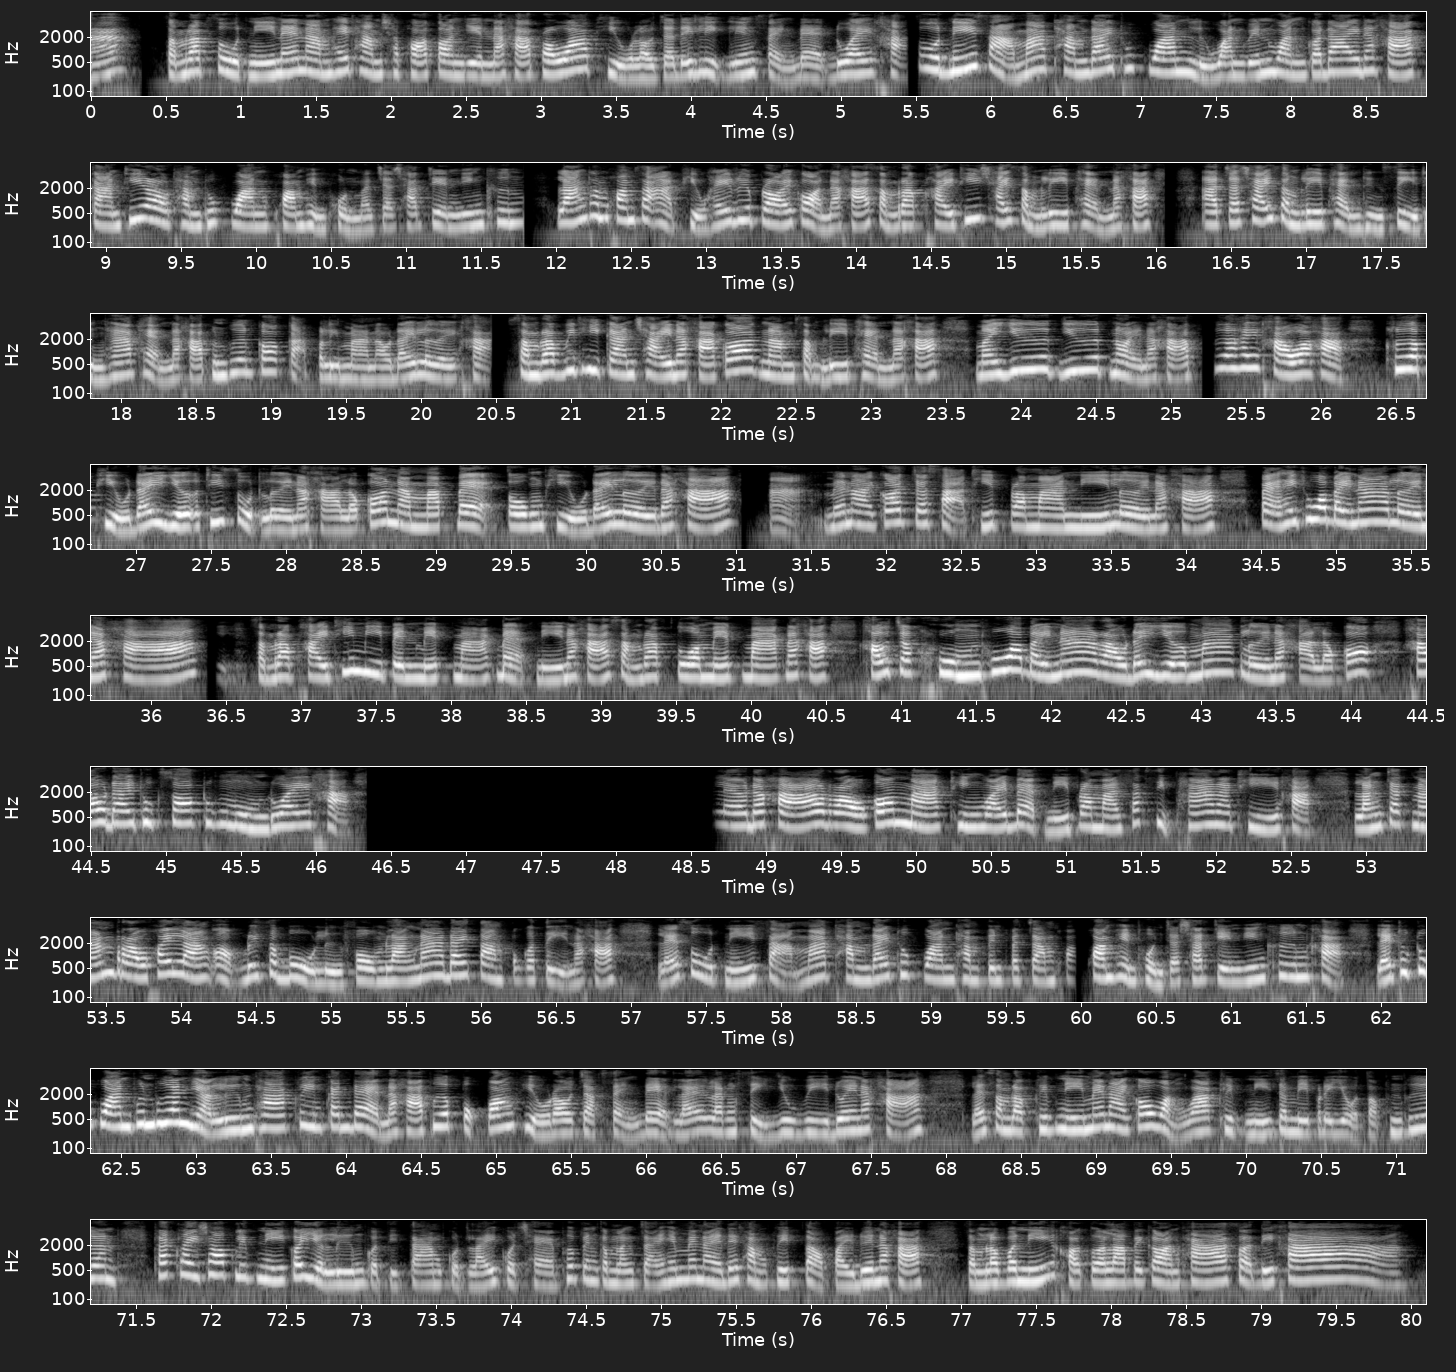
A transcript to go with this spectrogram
สำหรับสูตรนี้แนะนำให้ทำเฉพาะตอนเย็นนะคะ เพราะว่าผิวเราจะได้หลีกเลี่ยงแสงแดดด้วยค่ะ สูตรนี้สามารถทำได้ทุกวันหรือวันเว้นวันก็ได้นะคะ การที่เราทำทุกวันความเห็นผลมันจะชัดเจนยิ่งขึ้น ล้างทำความสะอาดผิวให้เรียบร้อยก่อนนะคะสำหรับใครที่ใช้สำลีแผ่นนะคะ อาจจะใช้สำลีแผ่นถึง 4-5 แผ่นนะคะ เพื่อนๆก็กะปริมาณเอาได้เลยค่ะสำหรับวิธีการใช้นะคะ ก็นำสำลีแผ่นนะคะ มายืดยืดหน่อยนะคะ เพื่อให้เขาอะค่ะ เคลือบผิวได้เยอะที่สุดเลยนะคะ แล้วก็นำมาแปะตรงผิวได้เลยนะคะ อะแม่นายก็จะสาธิตประมาณนี้เลยนะคะ แปะให้ทั่วใบหน้าเลยนะคะสำหรับใครที่มีเป็นเม็ดมาร์กแบบนี้นะคะสำหรับตัวเม็ดมาร์กนะคะเขาจะคลุมทั่วใบหน้าเราได้เยอะมากเลยนะคะ แล้วก็เข้าได้ทุกซอกทุกมุมด้วยค่ะ แล้วนะคะเราก็มาร์กทิ้งไว้แบบนี้ประมาณสัก 15 นาทีค่ะ หลังจากนั้นเราค่อยล้างออกด้วยสบู่หรือโฟมล้างหน้าได้ตามปกตินะคะ และสูตรนี้สามารถทำได้ทุกวันทำเป็นประจำความเห็นผลจะชัดเจนยิ่งขึ้นค่ะ และทุกๆวันเพื่อนๆ อย่าลืมทาครีมกันแดดนะคะ เพื่อปกป้องผิวเราจากแสงแดดและรังสี UV ด้วยนะคะ และสำหรับคลิปนี้แม่นายก็หวังว่าคลิปนี้จะมีประโยชน์ต่อเพื่อนๆถ้าใครชอบคลิปนี้ก็อย่าลืมกดติดตามกดไลค์กดแชร์เพื่อเป็นกำลังใจให้แม่นายได้ทำคลิปต่อไปด้วยนะคะสำหรับวันนี้ขอตัวลาไปก่อนค่ะสวัสดีค่ะ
